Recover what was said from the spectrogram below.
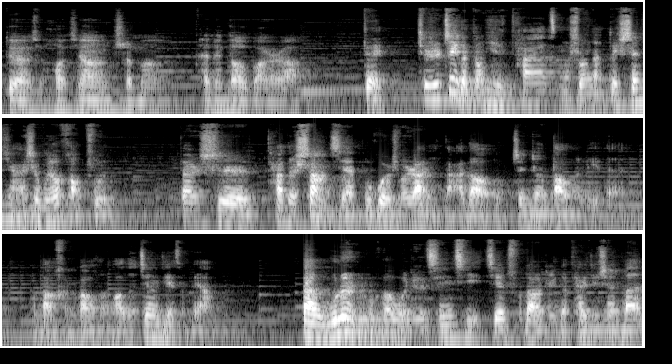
对啊，就好像什么跆拳道班啊。对，就是这个东西，它怎么说呢？对身体还是会有好处的，但是它的上限不会说让你达到真正道门里的到很高很高的境界怎么样？但无论如何，我这个亲戚接触到这个太极拳班，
